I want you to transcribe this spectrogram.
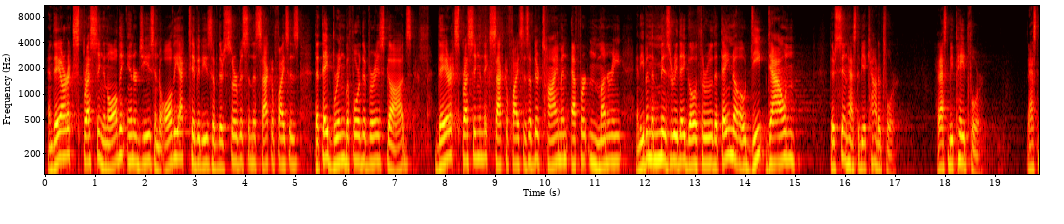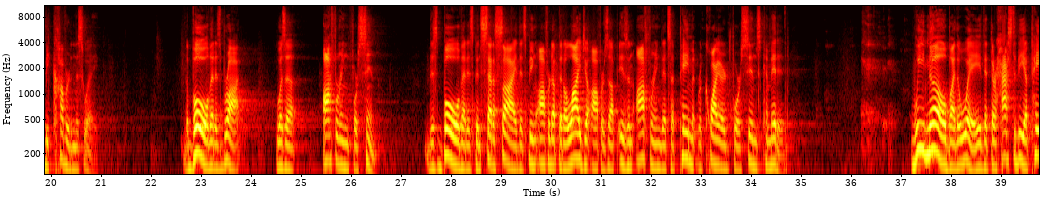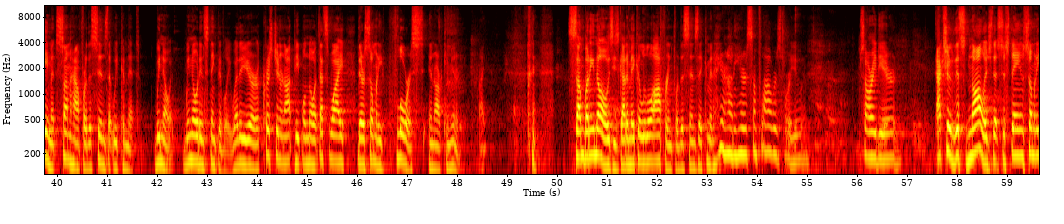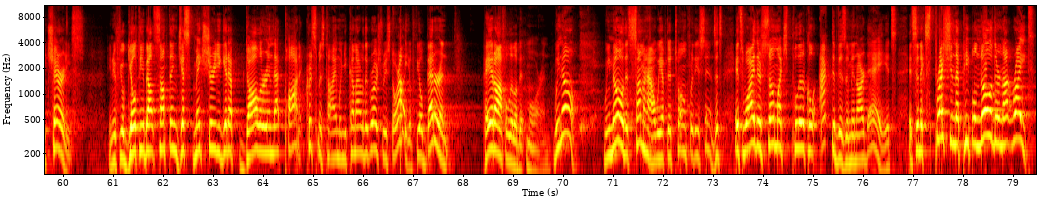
and they are expressing in all the energies and all the activities of their service and the sacrifices that they bring before the various gods. They are expressing in the sacrifices of their time and effort and money and even the misery they go through that they know deep down their sin has to be accounted for. It has to be paid for. It has to be covered in this way. The bowl that is brought was a offering for sin this bowl that has been set aside, that's being offered up, that Elijah offers up, is an offering that's a payment required for sins committed. We know, by the way, that there has to be a payment somehow for the sins that we commit. We know it. We know it instinctively. Whether you're a Christian or not, people know it. That's why there are so many florists in our community, right? Somebody knows he's got to make a little offering for the sins they commit. Here, honey, here's some flowers for you. And, Sorry, dear actually this knowledge that sustains so many charities. Know, if you're guilty about something, just make sure you get a dollar in that pot at Christmas time when you come out of the grocery store. Oh, you'll feel better and pay it off a little bit more. And we know. We know that somehow we have to atone for these sins. It's, it's why there's so much political activism in our day. It's, it's an expression that people know they're not right.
